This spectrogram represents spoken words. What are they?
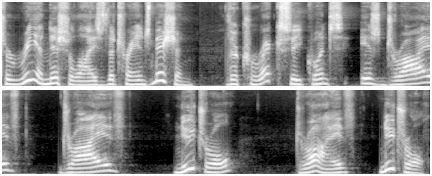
to reinitialize the transmission. The correct sequence is drive, drive, neutral, drive, neutral.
